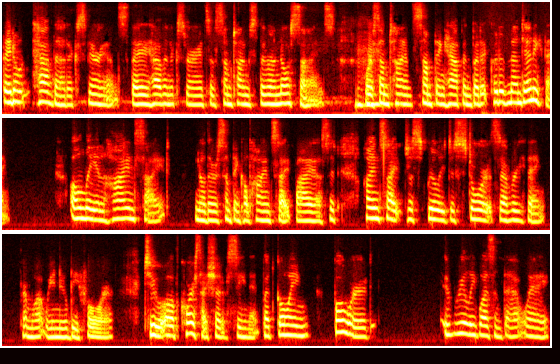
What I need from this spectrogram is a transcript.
they don't have that experience. They have an experience of sometimes there are no signs, mm-hmm. or sometimes something happened, but it could have meant anything. Only in hindsight you know, there's something called hindsight bias. It, hindsight just really distorts everything from what we knew before to, oh, of course I should have seen it. But going forward, it really wasn't that way.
